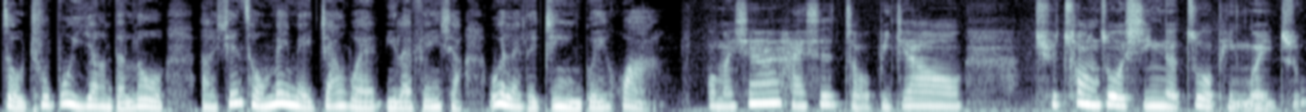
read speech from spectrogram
走出不一样的路。呃，先从妹妹嘉文，你来分享未来的经营规划。我们现在还是走比较。去创作新的作品为主，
